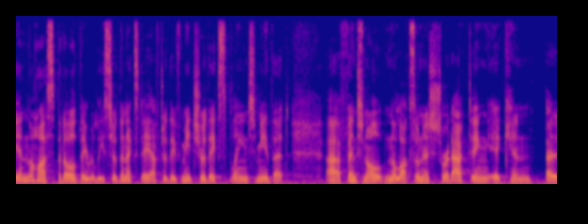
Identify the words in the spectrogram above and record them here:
in the hospital. They release her the next day after they've made sure they explain to me that uh, fentanyl naloxone is short acting. It can uh,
